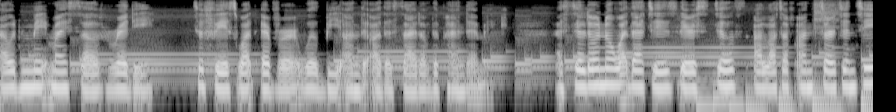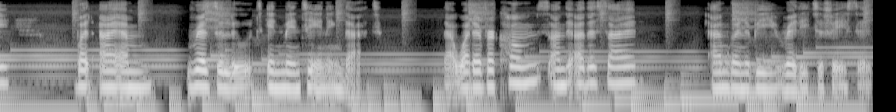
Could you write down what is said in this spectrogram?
I would make myself ready to face whatever will be on the other side of the pandemic. I still don't know what that is, there's still a lot of uncertainty, but I am resolute in maintaining that. That whatever comes on the other side, I'm going to be ready to face it.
